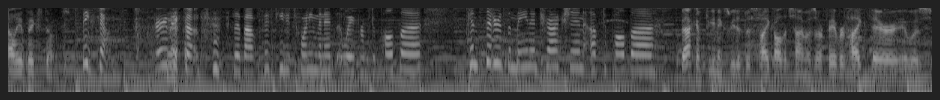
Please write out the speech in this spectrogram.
Valley of Big Stones. big stones, very big stones. It's about 15 to 20 minutes away from Tapalpa, considered the main attraction of Tapalpa. Back in Phoenix, we did this hike all the time. It was our favorite hike there. It was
